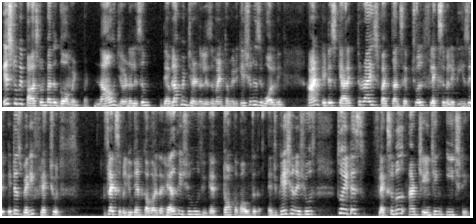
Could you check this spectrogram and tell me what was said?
is to be passed on by the government. But now journalism, development journalism and communication is evolving and it is characterized by conceptual flexibility. It is very flexible. Flexible. You can cover the health issues, you can talk about the education issues. So it is flexible and changing each day.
